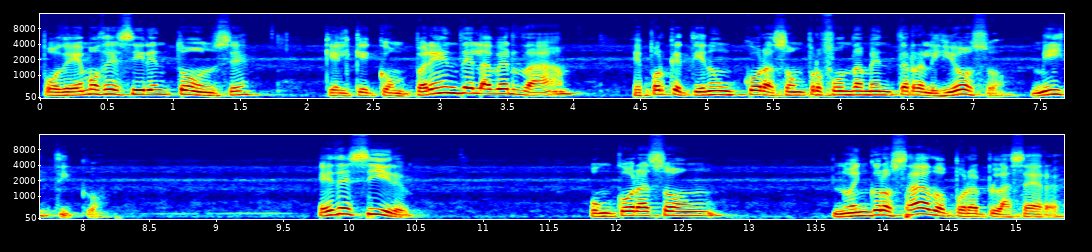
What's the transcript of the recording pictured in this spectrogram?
podemos decir entonces que el que comprende la verdad es porque tiene un corazón profundamente religioso, místico. Es decir, un corazón no engrosado por el placer,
